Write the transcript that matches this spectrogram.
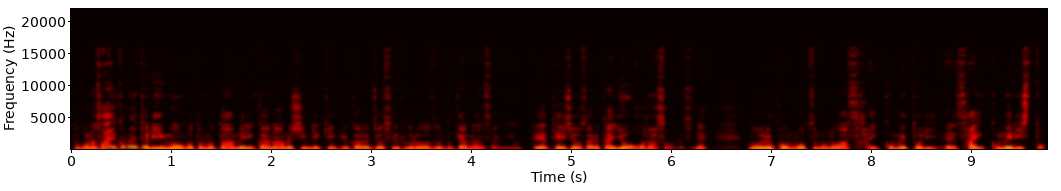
で、このサイコメトリーももともとアメリカのあの心理研究家のジョセフ・ローズ・ブキャナンさんによって提唱された用語だそうですね。能力を持つ者はサイコメトリ、えサイコメリスト。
